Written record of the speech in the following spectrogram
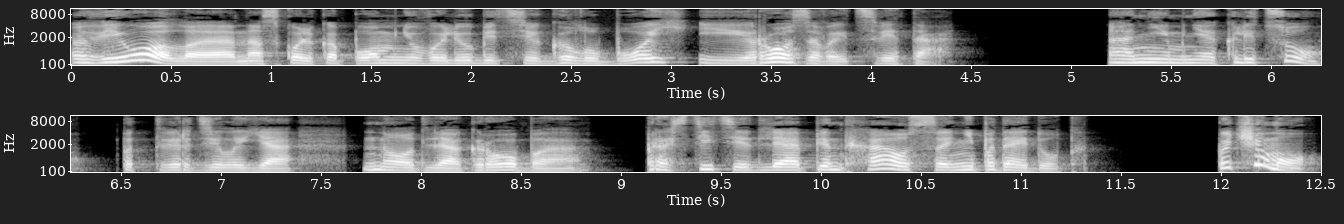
Виола, насколько помню, вы любите голубой и розовый цвета. Они мне к лицу, подтвердила я, но для гроба, простите, для пентхауса не подойдут. Почему?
